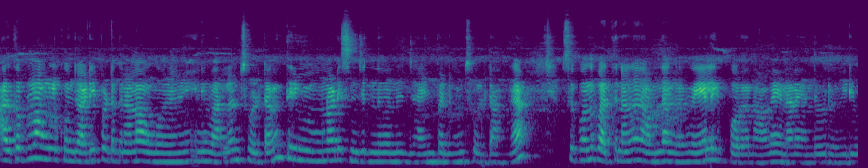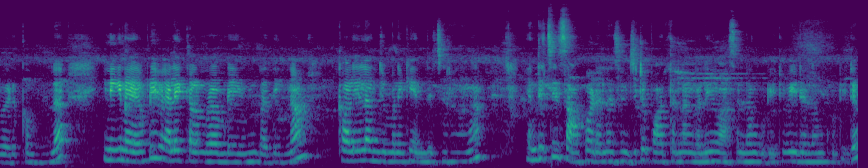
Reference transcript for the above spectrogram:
அதுக்கப்புறமா அவங்களுக்கு கொஞ்சம் அடிபட்டதுனால அவங்க இனி வரலன்னு சொல்லிட்டாங்க. திரும்பி முன்னாடி செஞ்சுட்டு வந்து ஜாயின் பண்ணுங்கன்னு சொல்லிட்டாங்க. ஸோ இப்போ வந்து பத்து நாள் நான் வந்து அங்கே வேலைக்கு போகிறதுனால என்னால் எந்த ஒரு வீடியோ எடுக்க முடியல. இன்றைக்கி நான் எப்படி வேலைக்கு கிளம்புறேன் அப்படின்னு பார்த்தீங்கன்னா காலையில் அஞ்சு மணிக்கு எந்திரிச்சிருவாங்க எந்திரிச்சு சாப்பாடெல்லாம் செஞ்சுட்டு பாத்திரலாம் கழுவி வாசல்லாம் கூட்டிகிட்டு வீடெல்லாம் கூட்டிகிட்டு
